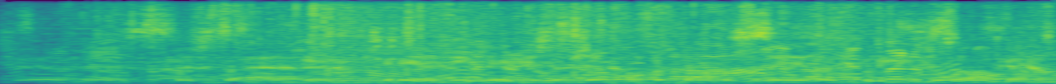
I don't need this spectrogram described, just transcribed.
Mr. Andrew ladies and gentlemen, now say please welcome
